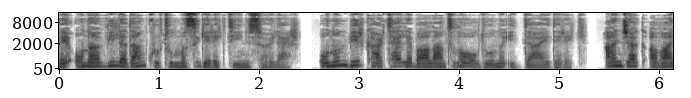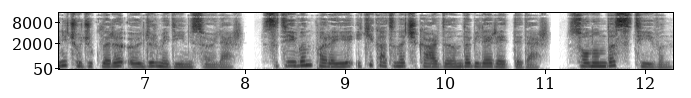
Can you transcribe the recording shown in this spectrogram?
Ve ona villadan kurtulması gerektiğini söyler. Onun bir kartelle bağlantılı olduğunu iddia ederek. Ancak Avani çocukları öldürmediğini söyler. Steven parayı iki katına çıkardığında bile reddeder. Sonunda Steven,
